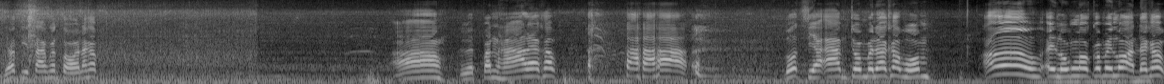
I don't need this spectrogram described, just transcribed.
เดี๋ยวติดตามกันต่อนะครับอ้าวเกิดปัญหาแล้วครับ รถเสียอามจมไปแล้วครับผม เอ้าไอ้หลงเราก็ไม่รอดนะครับ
